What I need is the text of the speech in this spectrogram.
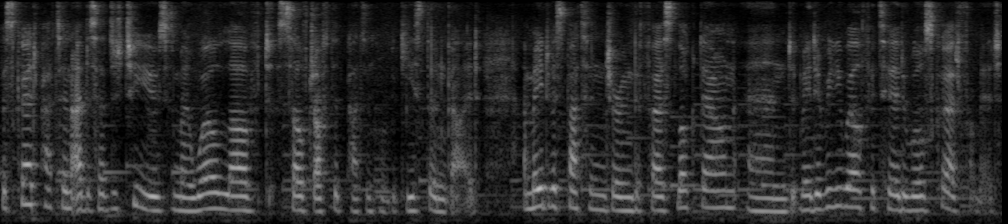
The skirt pattern I decided to use is my well-loved self-drafted pattern from the Keystone Guide. I made this pattern during the first lockdown and made a really well-fitted wool skirt from it,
